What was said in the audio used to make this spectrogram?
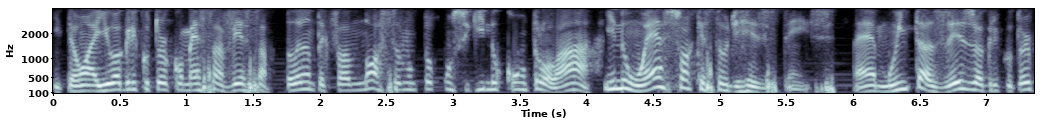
Então aí o agricultor começa a ver essa planta que fala: nossa, eu não estou conseguindo controlar. E não é só questão de resistência. Né? Muitas vezes o agricultor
